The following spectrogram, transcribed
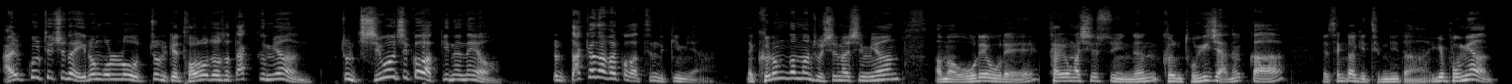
알콜 티슈나 이런 걸로 좀 이렇게 덜어져서 닦으면 좀 지워질 것 같기는 해요. 좀 닦여나갈 것 같은 느낌이야. 네, 그런 것만 조심하시면 아마 오래오래 사용하실 수 있는 그런 독이지 않을까 생각이 듭니다. 이게 보면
